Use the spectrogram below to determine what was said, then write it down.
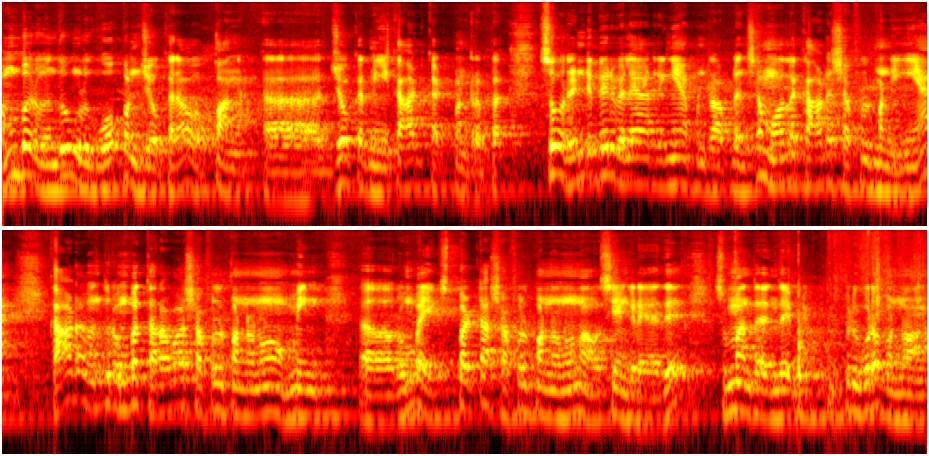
நம்பர் வந்து உங்களுக்கு ஓப்பன் ஜோக்கராக வைப்பாங்க. ஜோக்கர் நீங்கள் கார்டு கட் பண்ணுறப்ப ஸோ ரெண்டு பேர் விளையாடுறீங்க அப்படின்ற இருந்துச்சுன்னா முதல்ல கார்டை ஷஃபிள் பண்ணிங்க கார்டை வந்து ரொம்ப தரவாக ஷஃபிள் பண்ணணும். மீன் ரொம்ப எக்ஸ்பர்ட்டாக ஷஃபிள் பண்ணணும்னு அவசியம் கிடையாது. சும்மா இந்த இந்த இப்படி இப்படி கூட பண்ணுவாங்க.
